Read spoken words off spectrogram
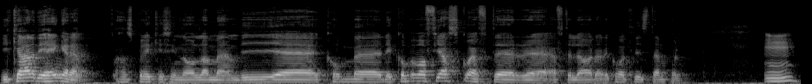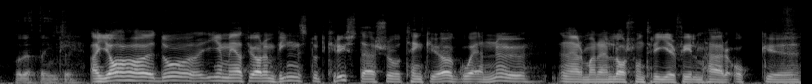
Icardi hänger den. Han spräcker sin nolla men vi eh, kommer... Det kommer vara fiasko efter, eh, efter lördag. Det kommer vara krisstämpel Mm. på detta inte. Ja, jag, då, i och med att vi har en vinst och ett kryss där så tänker jag gå ännu närmare en Lars von Trier film här och eh,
